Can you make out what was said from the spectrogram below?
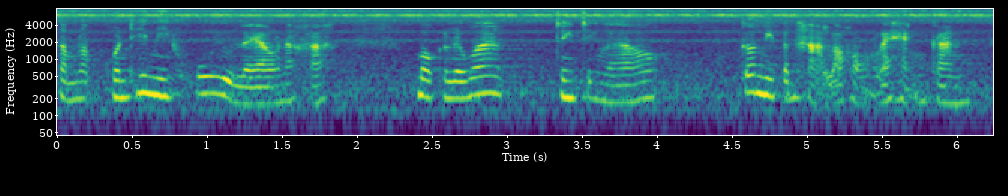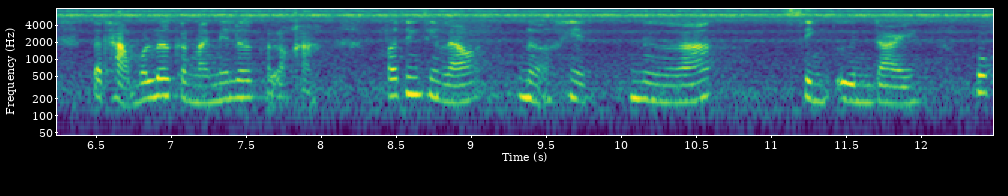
สำหรับคนที่มีคู่อยู่แล้วนะคะ บอกกันเลยว่าจริงๆแล้วก็มีปัญหาระหองระแหงกัน แต่ถามว่าเลิกกันไหมไม่เลิกกันหรอกค่ะ เพราะจริงๆแล้วเหนือเหตุเหนือสิ่งอื่นใด พวก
